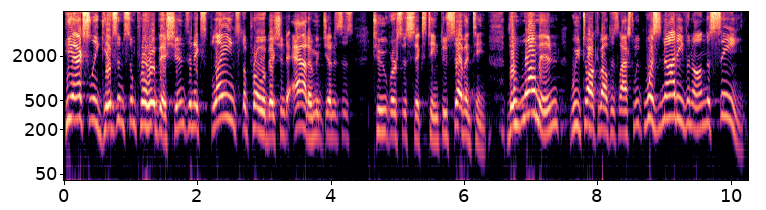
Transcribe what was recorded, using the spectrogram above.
He actually gives him some prohibitions and explains the prohibition to Adam in Genesis 2, verses 16 through 17. The woman, we talked about this last week, was not even on the scene.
